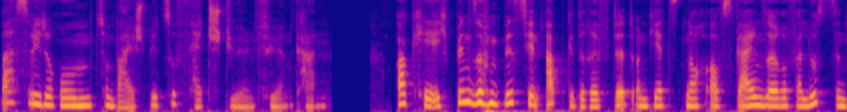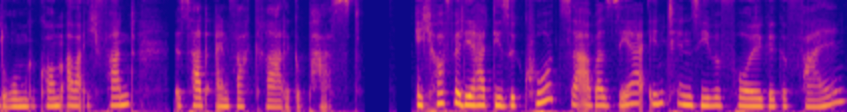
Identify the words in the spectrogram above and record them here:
was wiederum zum Beispiel zu Fettstühlen führen kann. Okay, ich bin so ein bisschen abgedriftet und jetzt noch aufs Gallensäureverlustsyndrom gekommen, aber ich fand, es hat einfach gerade gepasst. Ich hoffe, dir hat diese kurze, aber sehr intensive Folge gefallen.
